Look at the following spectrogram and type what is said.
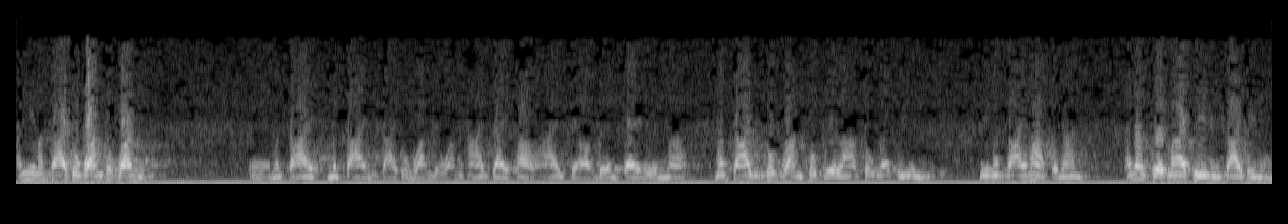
อันนี้มันตายทุกวันทุกวันเออมันตายมันตายตายทุกวันทุกวัน หายใจเข้าหายใจออกเดินไปเดินมา มันตายทุกวันทุกเวลาทุกนาทีนี่มันตายมากกว่านั้น อันนั้นเกิดมาทีหนึ่งตายทีหนึ่ง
